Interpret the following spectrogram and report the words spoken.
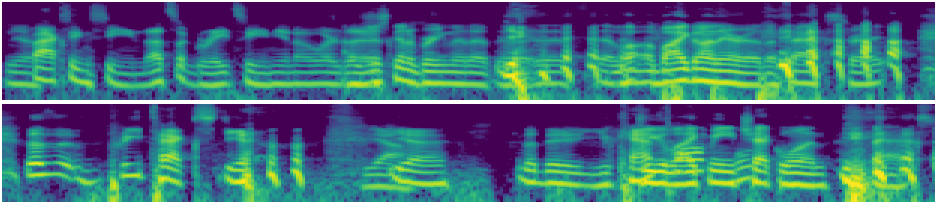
Yeah. faxing scene. That's a great scene, you know, where I was just gonna bring that up. Uh, A, a, a bygone era, the fax, right? the pretext, you know. Yeah. yeah. The, the you can't Do you like me? won't- Check one. Facts.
